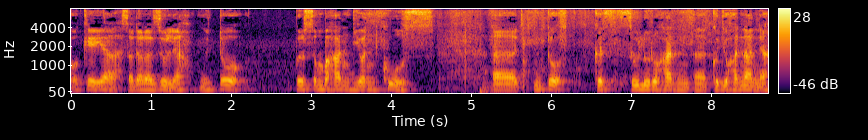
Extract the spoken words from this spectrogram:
Okey ya, saudara Zul ya. Untuk persembahan Dion Cools uh, untuk keseluruhan uh, kejohanan ya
